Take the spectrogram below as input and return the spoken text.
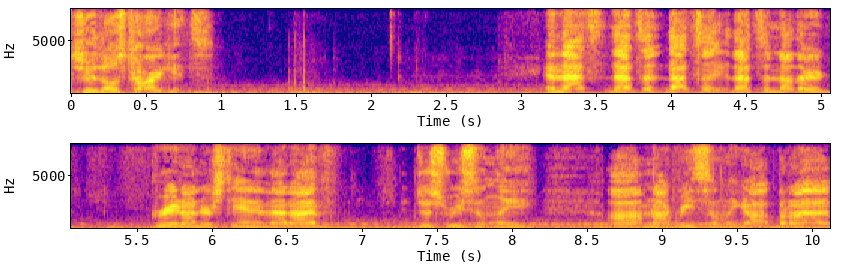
to those targets and that's that's a that's a that's another great understanding that I've just recently um, not recently got, but I,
